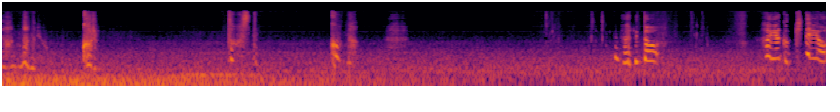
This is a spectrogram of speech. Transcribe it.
何なのよ。これ。どうして？こんな。ナルト。早く来てよ。お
